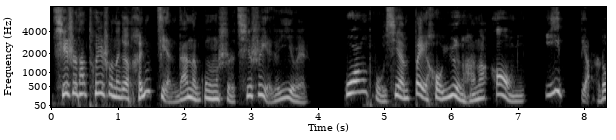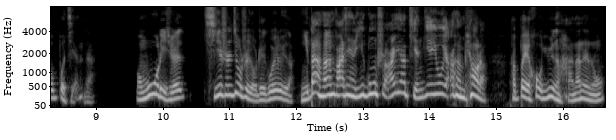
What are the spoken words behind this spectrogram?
其实他推出那个很简单的公式，其实也就意味着光谱线背后蕴含的奥秘一点都不简单。我们物理学。其实就是有这规律的。你但凡发现一公式，哎呀，简洁优雅，很漂亮，它背后蕴含的那种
